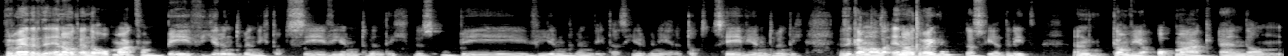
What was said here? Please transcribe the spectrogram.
Verwijder de inhoud en de opmaak van B24 tot C24. Dus B24, dat is hier beneden, tot C24. Dus ik kan alle inhoud wegdoen, dat is via delete. En kan via opmaak en dan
